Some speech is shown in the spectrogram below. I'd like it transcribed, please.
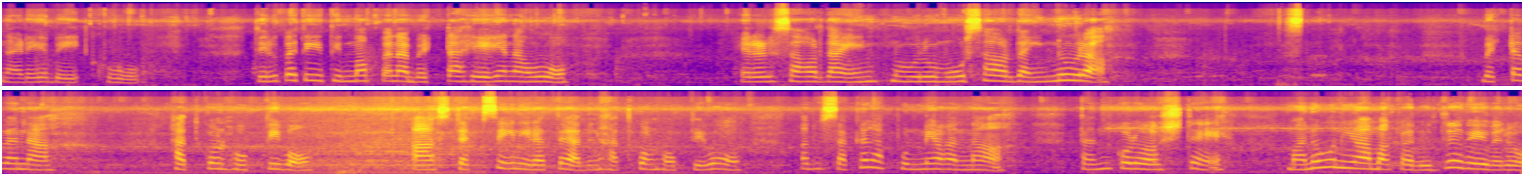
ನಡೆಯಬೇಕು. ತಿರುಪತಿ ತಿಮ್ಮಪ್ಪನ ಬೆಟ್ಟ ಹೇಗೆ ನಾವು ಎರಡು ಸಾವಿರದ ಎಂಟುನೂರು, ಮೂರು ಸಾವಿರದ ಇನ್ನೂರ ಬೆಟ್ಟವನ್ನು ಹತ್ಕೊಂಡು ಹೋಗ್ತೀವೋ, ಆ ಸ್ಟೆಪ್ಸ್ ಏನಿರುತ್ತೆ ಅದನ್ನು ಹತ್ಕೊಂಡು ಹೋಗ್ತೀವೋ, ಅದು ಸಕಲ ಪುಣ್ಯವನ್ನು ತಂದುಕೊಡೋ ಅಷ್ಟೇ ಮನೋನಿಯಾಮಕ ರುದ್ರದೇವರು.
